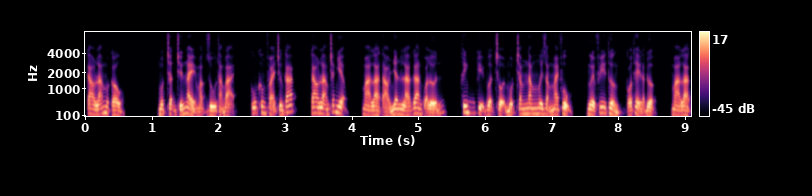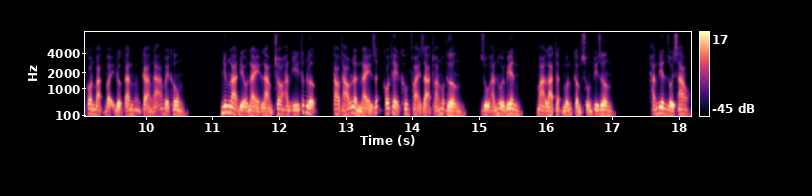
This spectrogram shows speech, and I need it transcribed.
cao lãm một câu. Một trận chiến này mặc dù thảm bại, cũng không phải trương cáp, cao lãm trách nhiệm, mà là tào nhân lá gan quá lớn, khinh kỵ vượt trội một trăm năm mươi dặm mai phục, người phi thường có thể đạt được, mà là con bạc vậy được ăn cả ngã về không. Nhưng là điều này làm cho hắn ý thức được tào tháo lần này rất có thể không phải giả thoáng một thường dù hắn hồi viên, mà là thật muốn cầm xuống tuy dương. Hắn điên rồi sao?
